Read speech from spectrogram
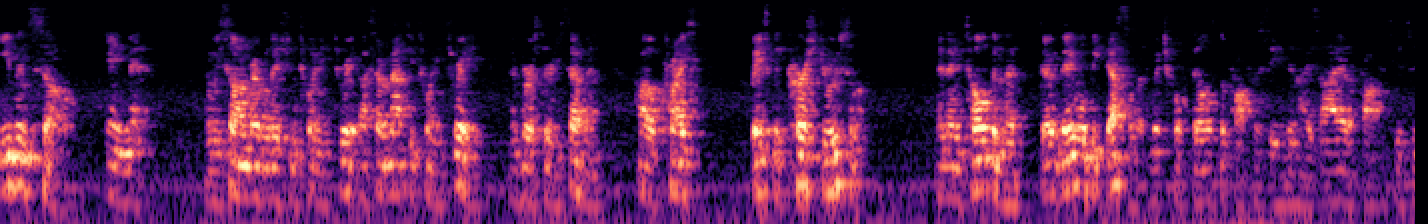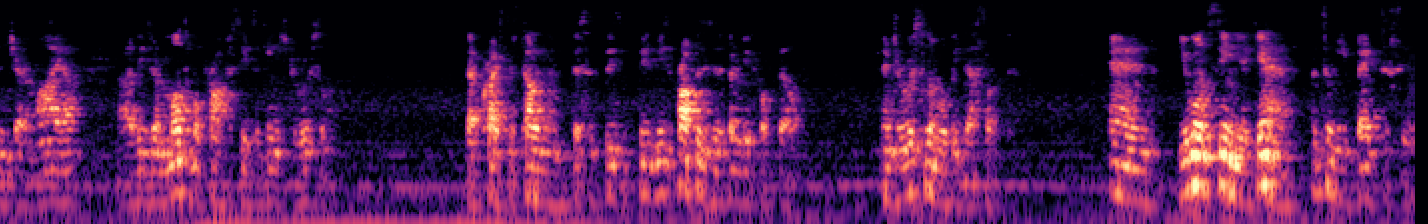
Even so, Amen. And we saw in Revelation 23, uh, sorry, Matthew 23 and verse 37, how Christ basically cursed Jerusalem and then told them that they will be desolate, which fulfills the prophecies in Isaiah, the prophecies in Jeremiah. Uh, these are multiple prophecies against Jerusalem that Christ is telling them this is these these prophecies are going to be fulfilled, and Jerusalem will be desolate, and you won't see me again until you beg to see me,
